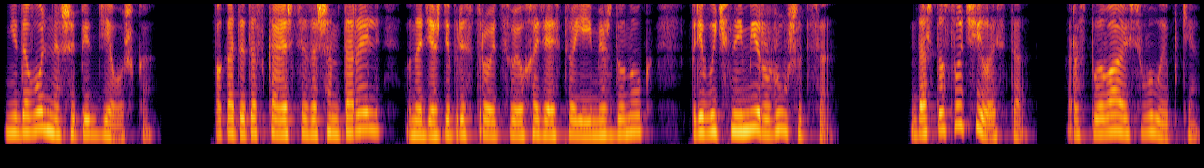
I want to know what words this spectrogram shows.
Недовольно шипит девушка. Пока ты таскаешься за Шантарель в надежде пристроить свое хозяйство ей между ног, привычный мир рушится. Да что случилось-то? Расплываюсь в улыбке,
